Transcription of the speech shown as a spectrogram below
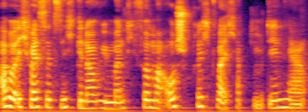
Aber ich weiß jetzt nicht genau, wie man die Firma ausspricht, weil ich habe mit denen ja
